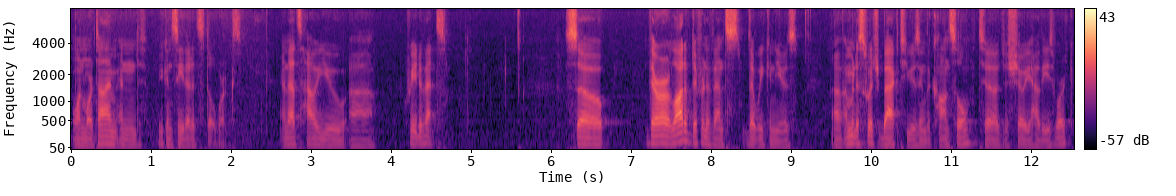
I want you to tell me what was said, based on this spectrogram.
one more time, and you can see that it still works. And that's how you uh, create events. So there are a lot of different events that we can use. Uh, I'm going to switch back to using the console to just show you how these work.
